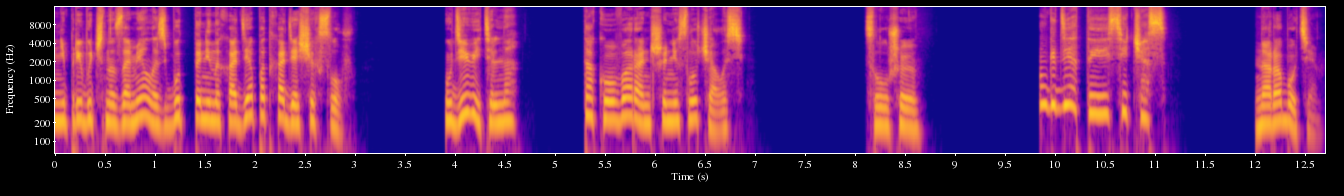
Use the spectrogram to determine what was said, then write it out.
непривычно замялась, будто не находя подходящих слов. Удивительно. Такого раньше не случалось. Слушаю. Где ты сейчас? На работе,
